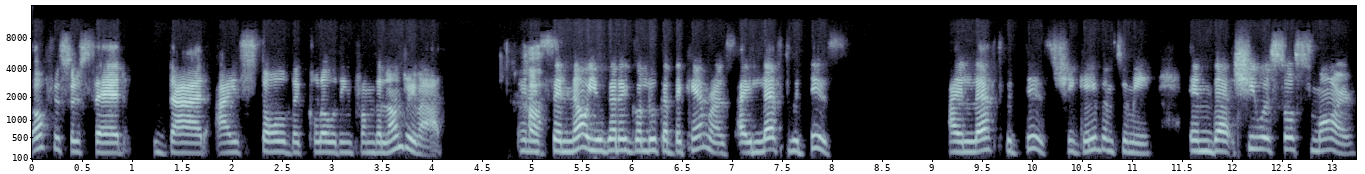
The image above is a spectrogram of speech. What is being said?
officer said that I stole the clothing from the laundromat. And I said, No, you gotta go look at the cameras. I left with this. I left with this. She gave them to me. And that she was so smart,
